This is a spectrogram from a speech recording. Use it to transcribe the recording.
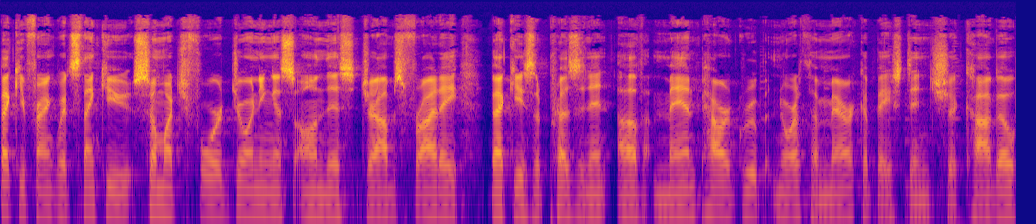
Becky Frankiewicz, thank you so much for joining us on this Jobs Friday. Becky is the president of Manpower Group North America, based in Chicago.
